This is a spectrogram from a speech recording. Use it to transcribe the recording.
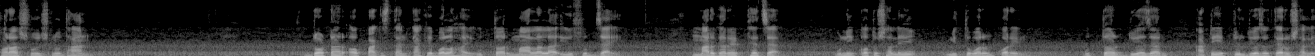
খরা, সহিষ্ণু, ধান। ডটার অব পাকিস্তান, কাকে বলা হয়? উত্তর, মালালা ইউসুফ ইউসুফজাই মার্গারেট থেচার। উনি কত সালে মৃত্যুবরণ করেন? উত্তর, দুই হাজার আটই এপ্রিল, দুই হাজার তেরো সালে।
